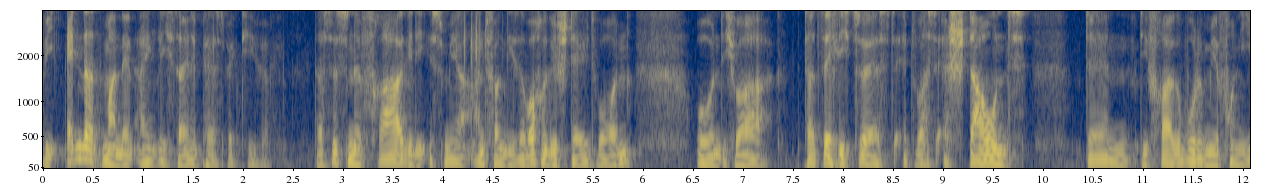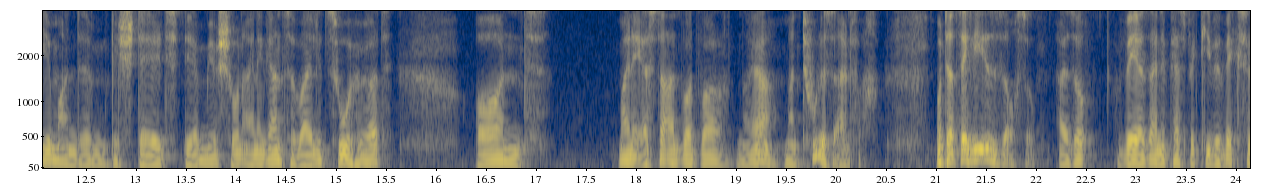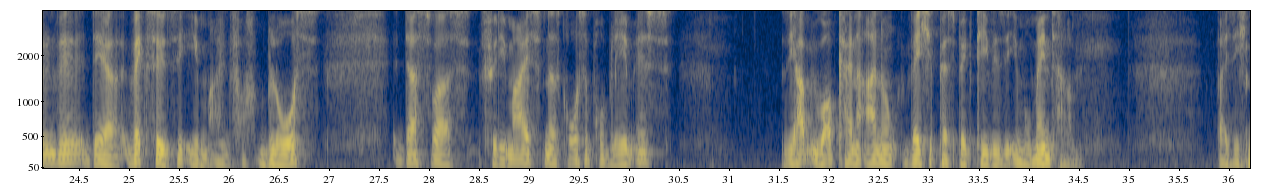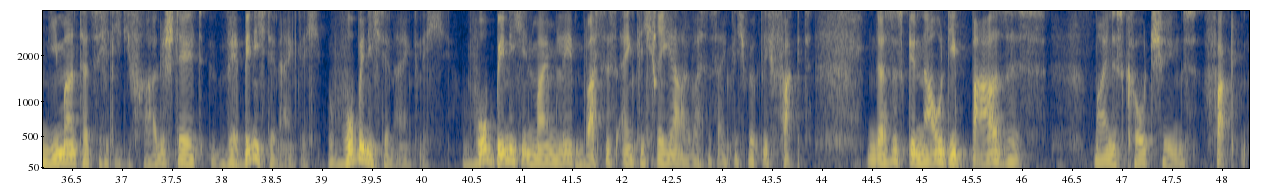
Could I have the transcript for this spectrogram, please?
wie ändert man denn eigentlich seine Perspektive? Das ist eine Frage, die ist mir Anfang dieser Woche gestellt worden und ich war tatsächlich zuerst etwas erstaunt, denn die Frage wurde mir von jemandem gestellt, der mir schon eine ganze Weile zuhört und meine erste Antwort war, naja, man tut es einfach. Und tatsächlich ist es auch so. Also wer seine Perspektive wechseln will, der wechselt sie eben einfach. Bloß das, was für die meisten das große Problem ist, sie haben überhaupt keine Ahnung, welche Perspektive sie im Moment haben. Weil sich niemand tatsächlich die Frage stellt, wer bin ich denn eigentlich? Wo bin ich denn eigentlich? Wo bin ich in meinem Leben? Was ist eigentlich real? Was ist eigentlich wirklich Fakt? Und das ist genau die Basis meines Coachings, Fakten.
